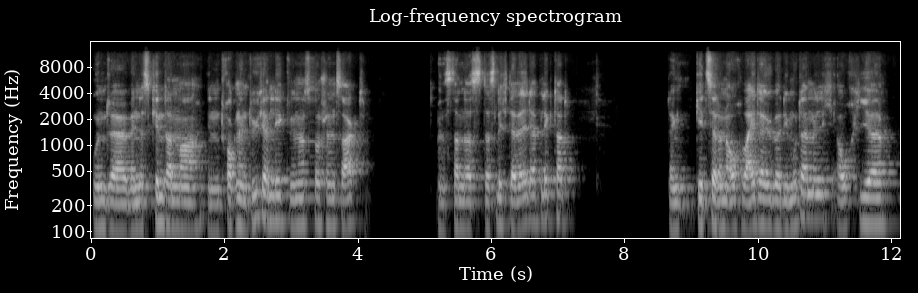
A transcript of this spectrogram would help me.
Und äh, wenn das Kind dann mal in trockenen Tüchern liegt, wie man es so schön sagt, wenn es dann das, das Licht der Welt erblickt hat, dann geht es ja dann auch weiter über die Muttermilch. Auch hier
